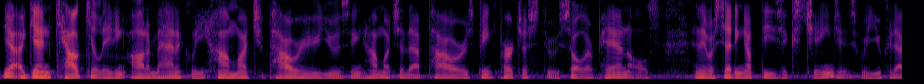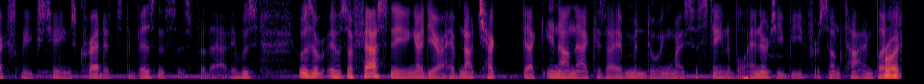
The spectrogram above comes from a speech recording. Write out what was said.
Yeah, again, calculating automatically how much power you're using, how much of that power is being purchased through solar panels, and they were setting up these exchanges where you could actually exchange credits to businesses for that. It was, it was a, it was a fascinating idea. I have not checked back in on that because I haven't been doing my sustainable energy beat for some time, but Right.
